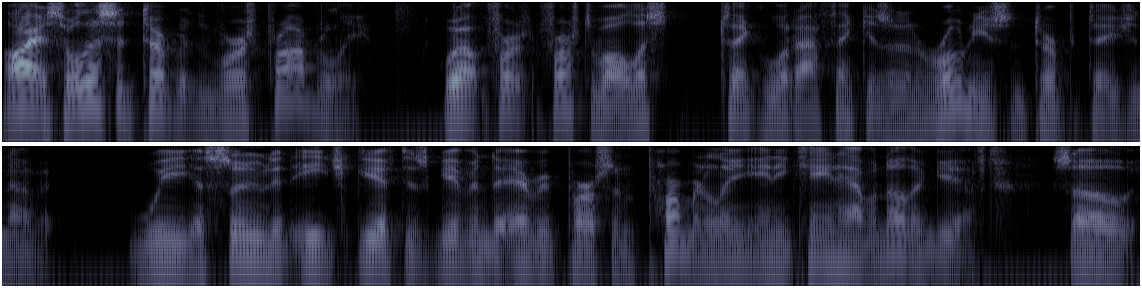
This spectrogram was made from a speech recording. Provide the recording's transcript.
All right, so let's interpret the verse properly. Well, first, first of all, let's take what I think is an erroneous interpretation of it. We assume that each gift is given to every person permanently and he can't have another gift. So,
